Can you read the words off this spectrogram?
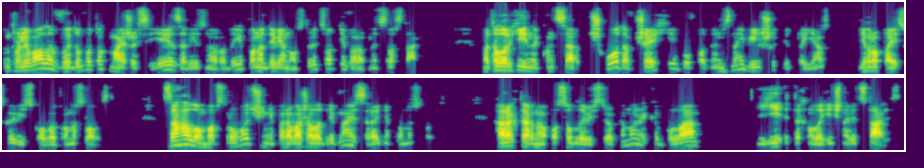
контролювали видобуток майже всієї залізної руди понад 90% виробництва сталі. Металургійний концерн Шкода в Чехії був одним з найбільших підприємств європейської військової промисловості. Загалом в Австро-Угорщині переважала дрібна і середня промисловість. Характерною особливістю економіки була її технологічна відсталість,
